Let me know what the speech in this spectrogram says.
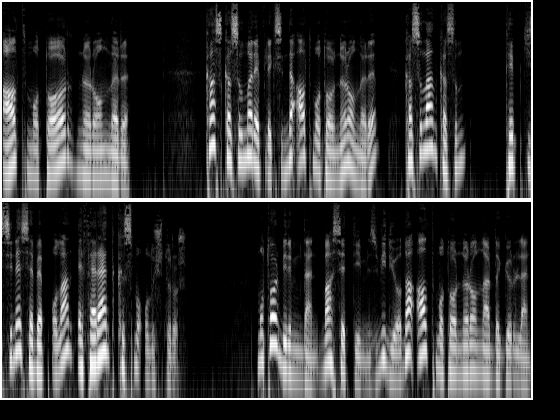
Alt motor nöronları. Kas kasılma refleksinde alt motor nöronları, kasılan kasın tepkisine sebep olan eferent kısmı oluşturur. Motor birimden bahsettiğimiz videoda alt motor nöronlarda görülen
